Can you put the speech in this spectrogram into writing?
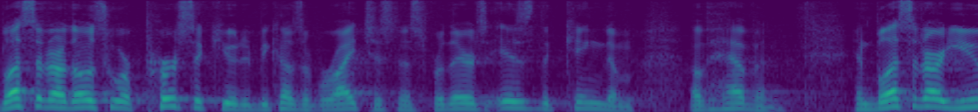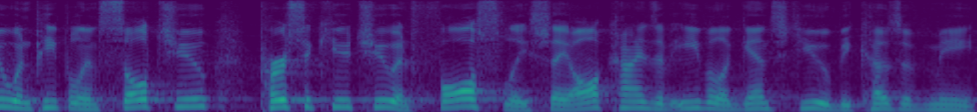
Blessed are those who are persecuted because of righteousness, for theirs is the kingdom of heaven. And blessed are you when people insult you, persecute you, and falsely say all kinds of evil against you because of me.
